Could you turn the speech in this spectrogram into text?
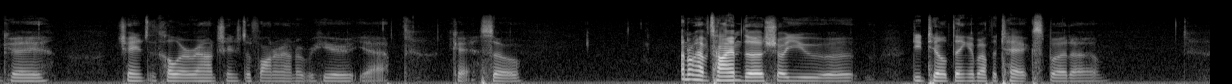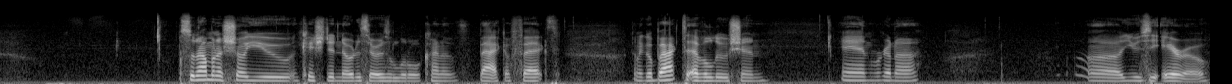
Okay. Change the color around, change the font around over here. Yeah. Okay, so I don't have time to show you a detailed thing about the text, but uh, so now I'm going to show you, in case you didn't notice, there was a little kind of back effect. I'm going to go back to evolution, and we're going to uh, use the arrow.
